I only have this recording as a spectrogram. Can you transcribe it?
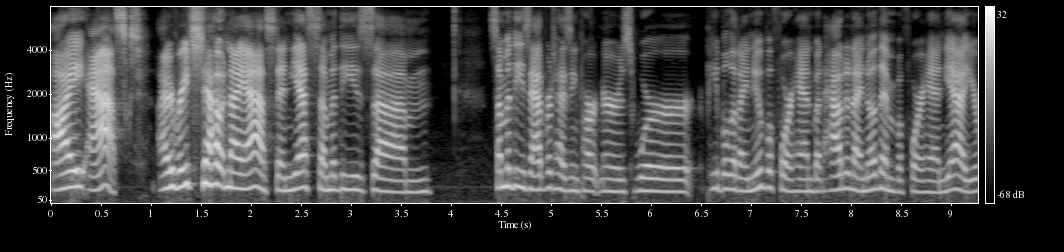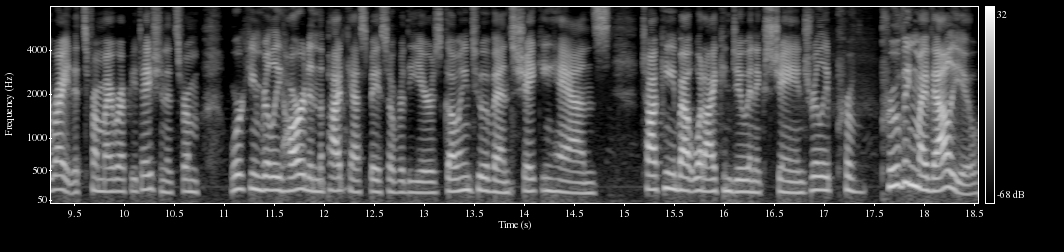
I asked. I reached out and I asked. And yes, some of these um some of these advertising partners were people that I knew beforehand, but how did I know them beforehand? Yeah, you're right. It's from my reputation. It's from working really hard in the podcast space over the years, going to events, shaking hands, talking about what I can do in exchange, really prov- proving my value.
